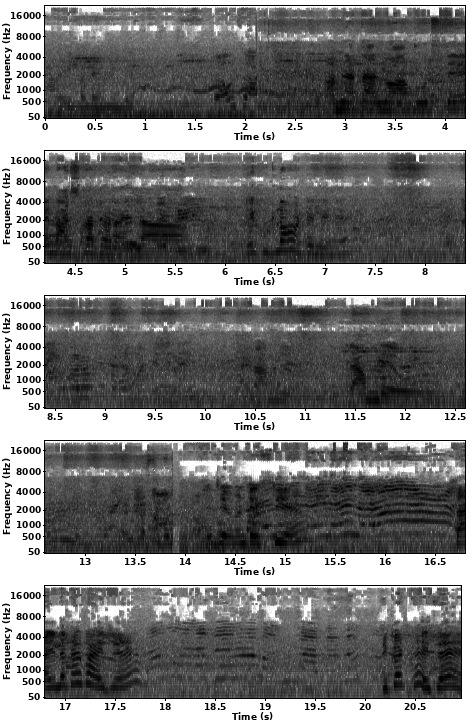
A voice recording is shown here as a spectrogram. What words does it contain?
हा. आम्ही आता आलो आहोत ते नाश्ता करायला. हे कुठलं हॉटेल आहे? हे? रामदेव. हे जेवण टेस्टी आहे. ताईला काय पाहिजे तिखट खायचंय?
